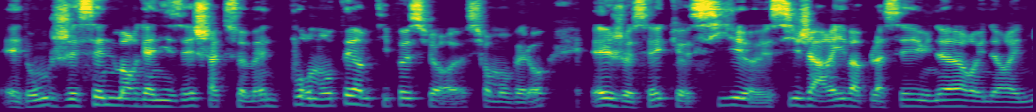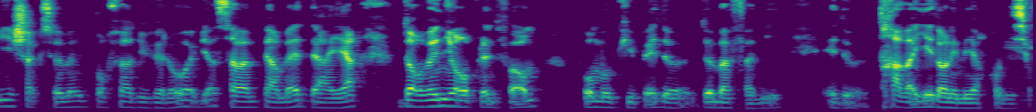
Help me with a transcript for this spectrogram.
Et donc j'essaie de m'organiser chaque semaine pour monter un petit peu sur, sur mon vélo. Et je sais que si, euh, si j'arrive à placer une heure, une heure et demie chaque semaine pour faire du vélo, eh bien ça va me permettre derrière de revenir en pleine forme pour m'occuper de, de ma famille et de travailler dans les meilleures conditions.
